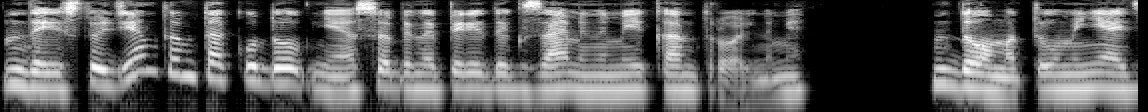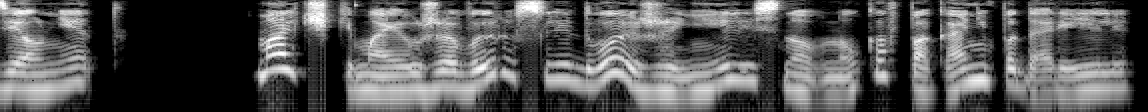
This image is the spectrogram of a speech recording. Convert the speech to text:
Да и студентам так удобнее, особенно перед экзаменами и контрольными. Дома-то у меня дел нет. Мальчики мои уже выросли, двое женились, но внуков пока не подарили.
